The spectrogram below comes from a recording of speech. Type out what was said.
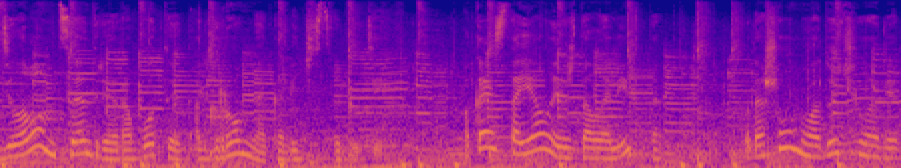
В деловом центре работает огромное количество людей. Пока я стояла и ждала лифта, подошел молодой человек.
